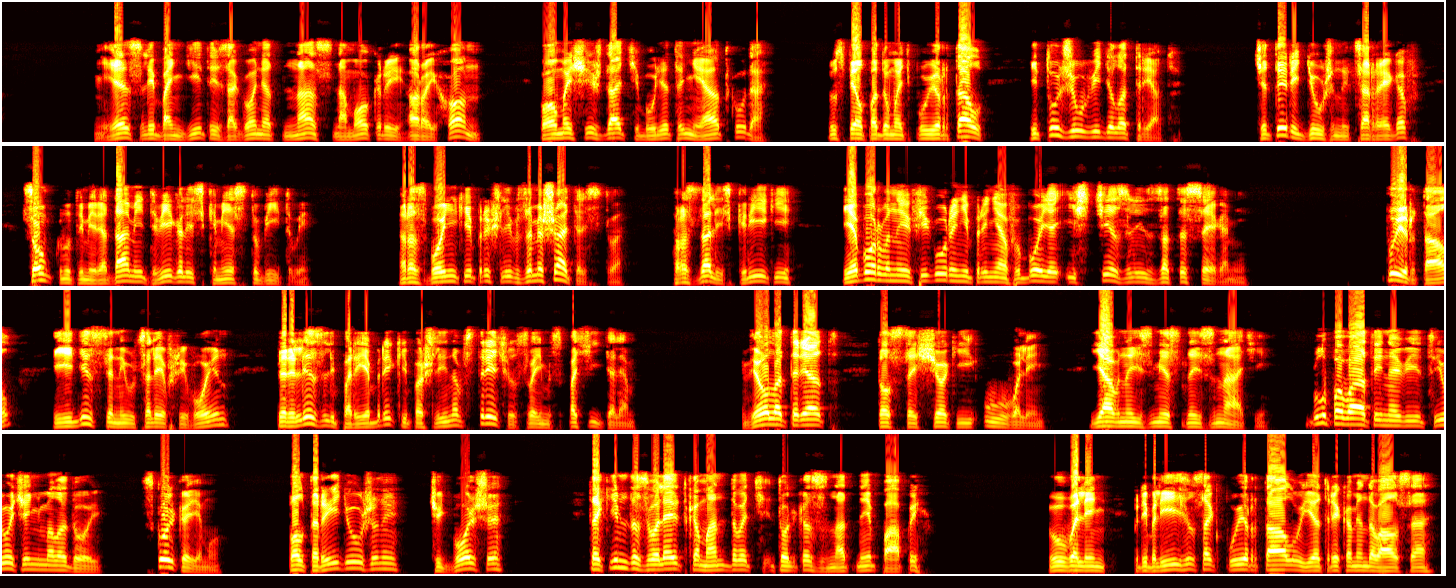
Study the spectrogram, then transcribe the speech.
Если бандиты загонят нас на мокрый Орайхон, помощи ждать будет неоткуда. Успел подумать Пуиртал и тут же увидел отряд. Четыре дюжины царегов сомкнутыми рядами двигались к месту битвы. Разбойники пришли в замешательство, раздались крики, и оборванные фигуры, не приняв боя, исчезли за тесегами. Пуиртал и единственный уцелевший воин перелезли по ребрик и пошли навстречу своим спасителям. Вел отряд толстощекий уволень, явно из местной знати, глуповатый на вид и очень молодой. Сколько ему? Полторы дюжины, чуть больше. Таким дозволяют командовать только знатные папы. Уволень приблизился к Пуэрталу и отрекомендовался.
